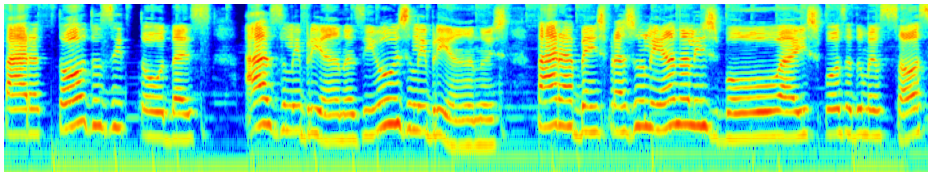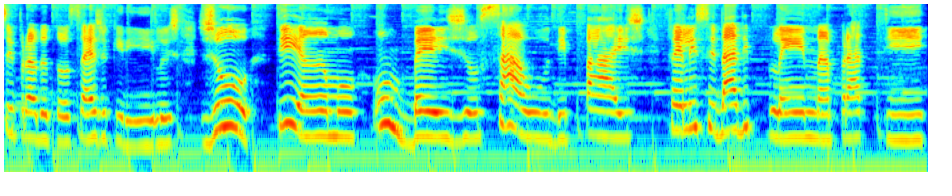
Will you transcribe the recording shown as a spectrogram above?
para todos e todas as librianas e os librianos. Parabéns para Juliana Lisboa, esposa do meu sócio e produtor Sérgio Quirilos. Ju, te amo. Um beijo, saúde, paz, felicidade plena para ti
